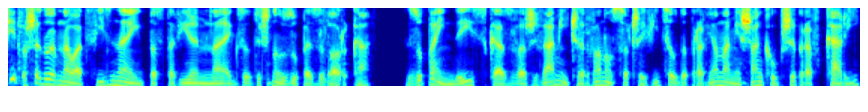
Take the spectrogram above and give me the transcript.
Dzisiaj poszedłem na łatwiznę i postawiłem na egzotyczną zupę z worka. Zupa indyjska z warzywami i czerwoną soczewicą doprawiona mieszanką przypraw curry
